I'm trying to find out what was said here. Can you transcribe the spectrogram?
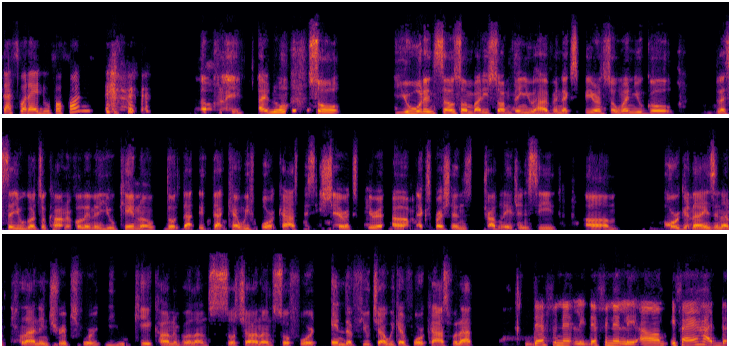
that's what I do for fun. Lovely. I know. So you wouldn't sell somebody something you haven't experienced. So when you go, let's say you go to carnival in the UK now, that that can we forecast this share experience um, expressions travel agency um, organizing and planning trips for UK Carnival and such on and so forth in the future. We can forecast for that. Definitely, definitely. Um, if I had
